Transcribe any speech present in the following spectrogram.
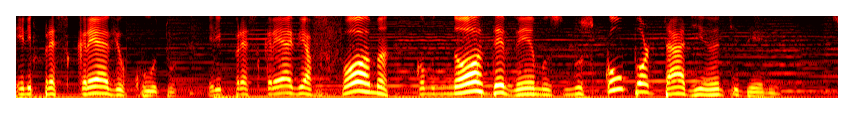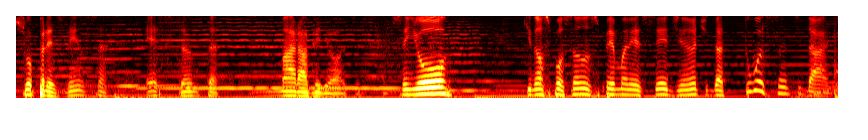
ele prescreve o culto, ele prescreve a forma como nós devemos nos comportar diante dele. Sua presença é santa, maravilhosa. Senhor, que nós possamos permanecer diante da tua santidade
